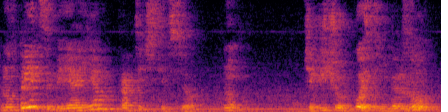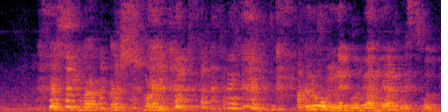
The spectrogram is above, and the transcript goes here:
но в принципе, я ем практически все. Ну, чересчур кости не грызу, Спасибо большое. огромная благодарность вот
